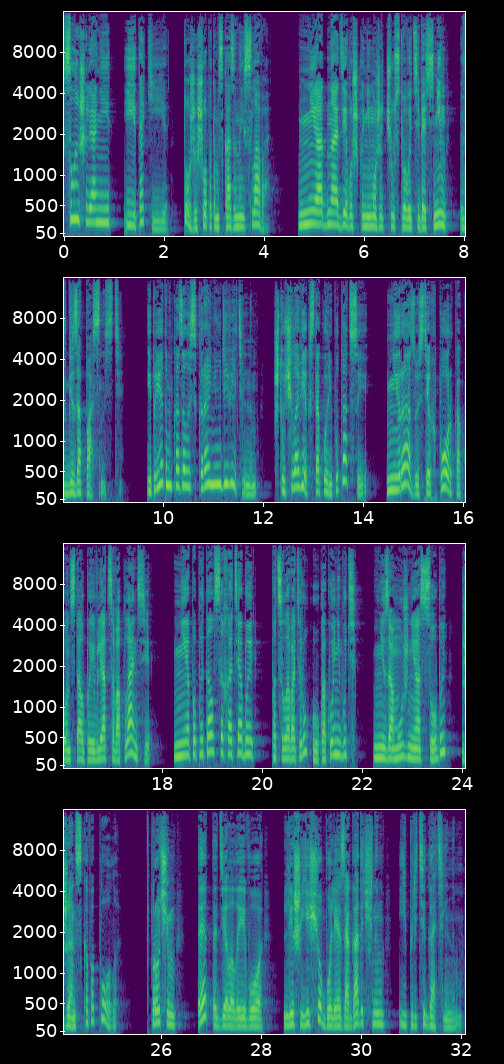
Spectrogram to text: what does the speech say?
Слышали они и такие, тоже шепотом сказанные слова. Ни одна девушка не может чувствовать себя с ним в безопасности. И при этом казалось крайне удивительным, что человек с такой репутацией ни разу с тех пор, как он стал появляться в Атланте, не попытался хотя бы поцеловать руку у какой-нибудь незамужней особы женского пола. Впрочем, это делало его лишь еще более загадочным и притягательным.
